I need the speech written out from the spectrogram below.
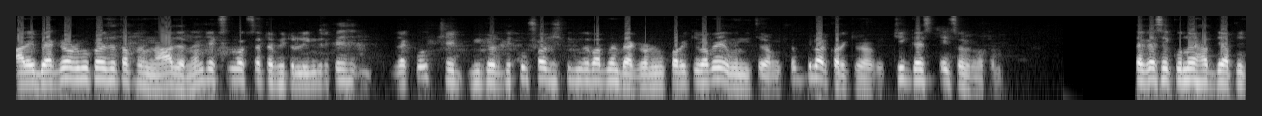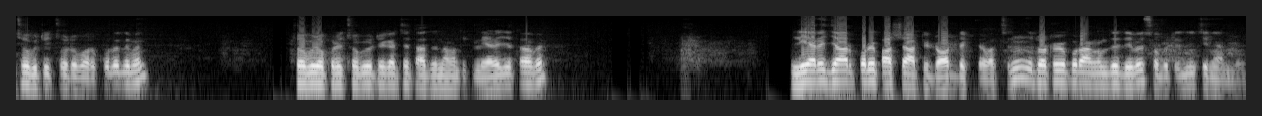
আর এই ব্যাকগ্রাউন্ড রিমুভ করা যাতে আপনারা না জানেন ডেসক্রিপশন বক্সে একটা ভিডিও লিঙ্ক রেখে রাখব সেই ভিডিওতে খুব সহজে শিখতে পারবেন ব্যাকগ্রাউন্ড রিমুভ করে কীভাবে এবং নিচের অংশ ব্লার করে কীভাবে। ঠিক গাইস এই ছবির মতন। দেখা গেছে কোনো হাত দিয়ে আপনি ছবিটি ছোট বড় করে দেবেন। ছবির ওপরে ছবি উঠে গেছে, তার জন্য আমাদেরকে লেয়ারে যেতে হবে। লেয়ারে যাওয়ার পরে পাশে আটটি ডট দেখতে পাচ্ছেন। ডটের উপর আঙুল দিয়ে দেবে, ছবিটি নিয়ে চিনে আনবেন।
